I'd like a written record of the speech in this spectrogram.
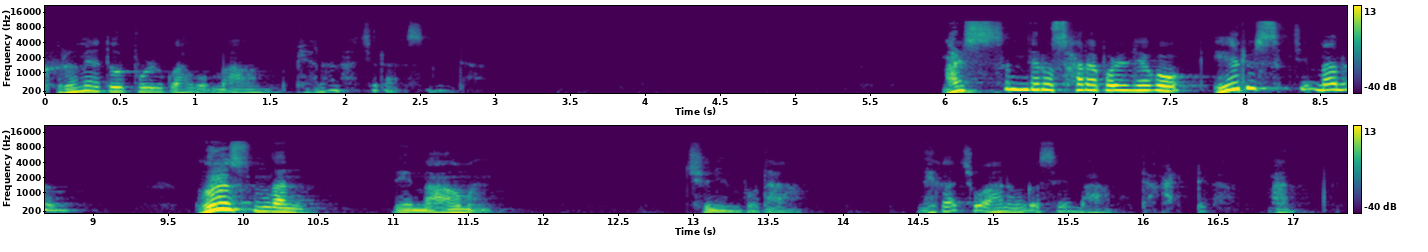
그럼에도 불구하고 마음이 편안하지 않습니다. 말씀대로 살아보려고 애를 쓰지만은 어느 순간 내 마음은 주님보다 내가 좋아하는 것에 마음이 다갈 때가 많은 거죠.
